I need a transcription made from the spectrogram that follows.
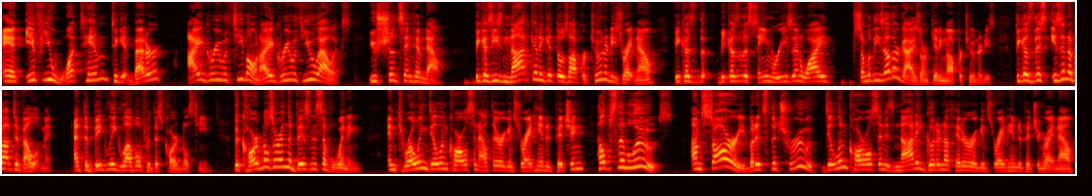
and if you want him to get better, I agree with T-Bone. I agree with you, Alex. You should send him down because he's not going to get those opportunities right now because the, because of the same reason why some of these other guys aren't getting opportunities. Because this isn't about development at the big league level for this Cardinals team. The Cardinals are in the business of winning, and throwing Dylan Carlson out there against right-handed pitching helps them lose. I'm sorry, but it's the truth. Dylan Carlson is not a good enough hitter against right-handed pitching right now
